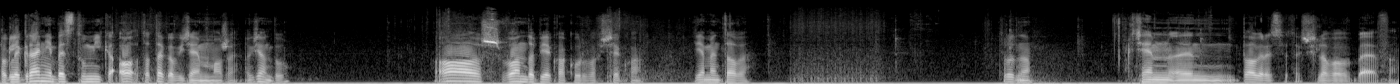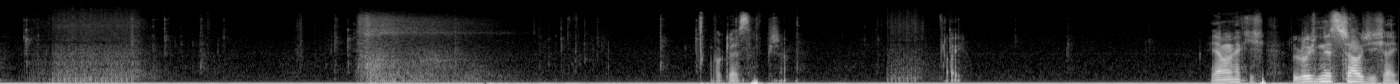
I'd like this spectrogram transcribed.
W ogóle granie bez tłumika... O, to tego widziałem może. A gdzie on był? O, szwon do piekła, kurwa, wściekła. Diamentowe. Trudno. Chciałem y, pograć sobie tak chillowo w BF-a. W ogóle jestem w piżamie. Oj. Ja mam jakiś luźny strzał dzisiaj,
